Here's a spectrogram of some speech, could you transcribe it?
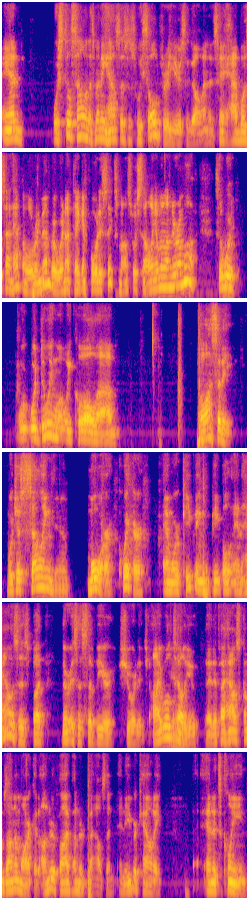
And we're still selling as many houses as we sold three years ago. And say, how was that happen? Well, remember, we're not taking four to six months; we're selling them in under a month. So we're we're doing what we call um, velocity. We're just selling yeah. more quicker, and we're keeping people in houses, but there is a severe shortage. I will yeah. tell you that if a house comes on the market under 500,000 in Beaver County and it's clean,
